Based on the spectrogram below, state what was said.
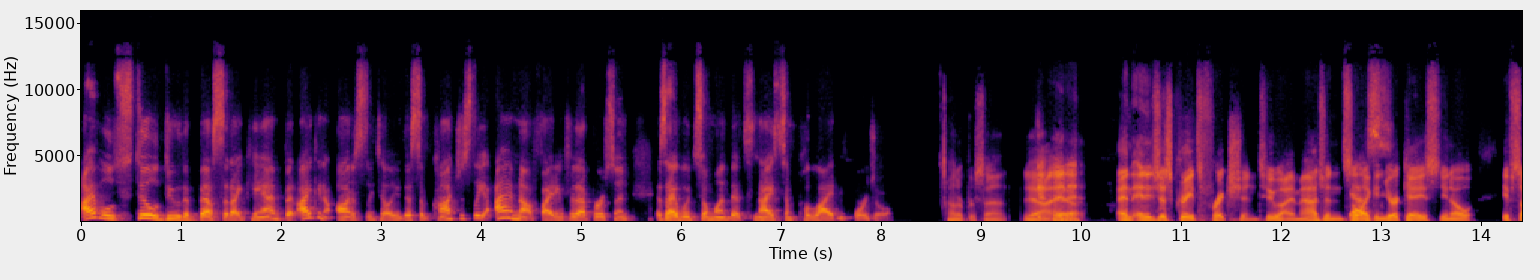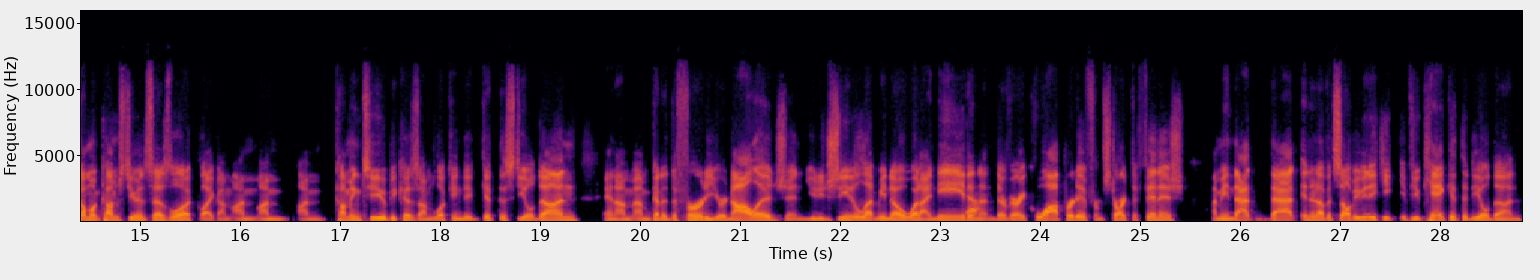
i will still do the best that i can but i can honestly tell you this subconsciously i am not fighting for that person as i would someone that's nice and polite and cordial Hundred percent. Yeah, Yeah. and it, and and it just creates friction too. I imagine. So, like in your case, you know, if someone comes to you and says, "Look, like I'm I'm I'm I'm coming to you because I'm looking to get this deal done, and I'm I'm going to defer to your knowledge, and you just need to let me know what I need," yeah. and then they're very cooperative from start to finish. I mean that that in and of itself, even if you, if you can't get the deal done,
